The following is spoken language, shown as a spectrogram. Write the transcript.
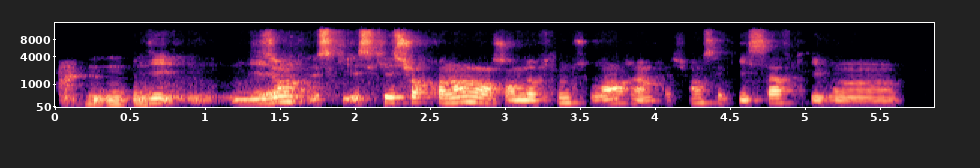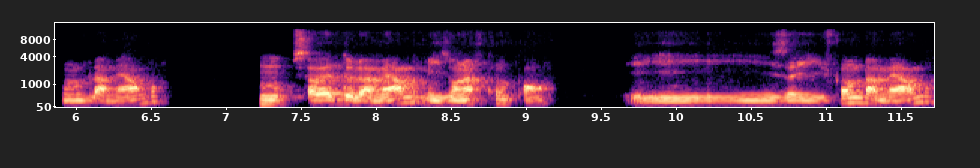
disons, ce qui, ce qui, est surprenant dans ce genre de film, souvent, j'ai l'impression, c'est qu'ils savent qu'ils vont font de la merde. Mm. Ça va être de la merde, mais ils ont l'air contents. Et ils, ils, font de la merde.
